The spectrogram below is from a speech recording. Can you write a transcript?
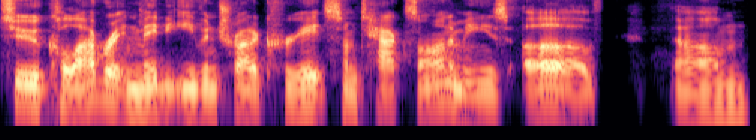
to collaborate and maybe even try to create some taxonomies of um,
